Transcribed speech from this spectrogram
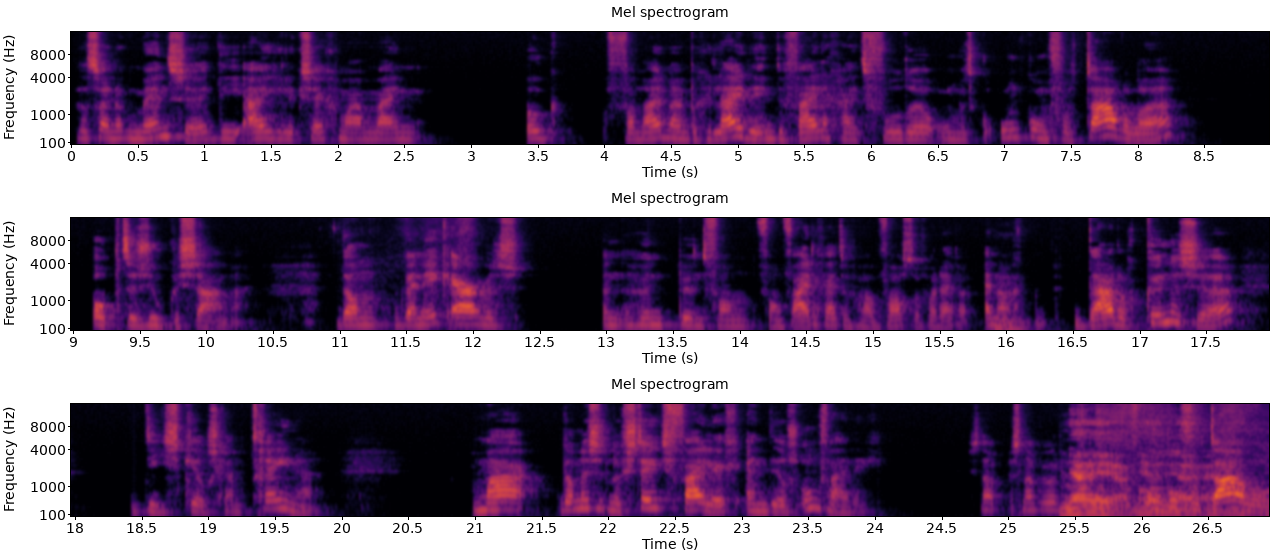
dat zijn ook mensen die eigenlijk zeg maar mijn, ook vanuit mijn begeleiding de veiligheid voelden om het oncomfortabele op te zoeken samen. Dan ben ik ergens een, hun punt van, van veiligheid of hou vast of whatever. En dan, Mhm. daardoor kunnen ze die skills gaan trainen. Maar dan is het nog steeds veilig en deels onveilig. Snap, snap je wat ik Ja, bedoel? ja, ja. Of ja, ja, oncomfortabel.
